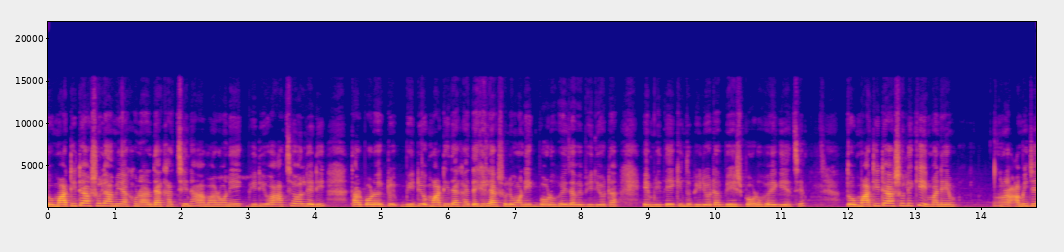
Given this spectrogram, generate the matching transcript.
তো মাটিটা আসলে আমি এখন আর দেখাচ্ছি না। আমার অনেক ভিডিও আছে অলরেডি তারপরে একটু ভিডিও, মাটি দেখাতে গেলে আসলে অনেক বড় হয়ে যাবে ভিডিওটা। এমনিতেই কিন্তু ভিডিওটা বেশ বড় হয়ে গিয়েছে। তো মাটিটা আসলে কি মানে আমি যে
